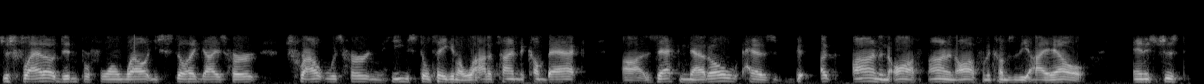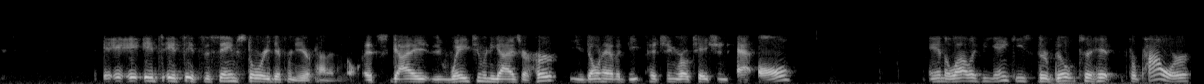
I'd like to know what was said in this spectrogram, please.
Just flat out didn't perform well. You still had guys hurt. Trout was hurt, and he was still taking a lot of time to come back. Uh, Zach Neto has been uh, on and off, on and off when it comes to the IL, and it's just it's it's it's the same story, different year kind of deal. It's guys, way too many guys are hurt. You don't have a deep pitching rotation at all, and a lot like the Yankees, they're built to hit for power,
